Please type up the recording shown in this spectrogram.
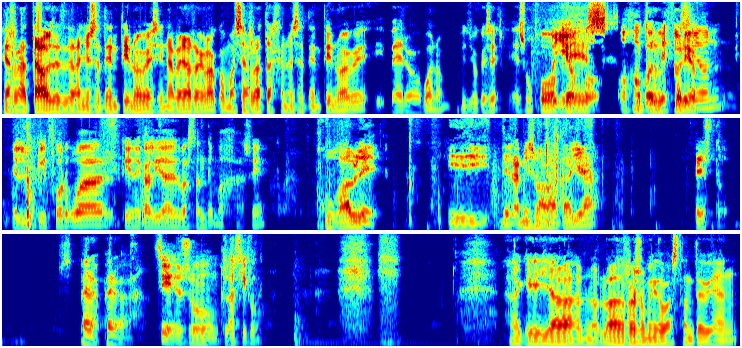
erratados desde el año 79 sin haber arreglado, con más erratas que en el 79, y- pero bueno, yo qué sé, es un juego Oye, que ojo, es ojo con. Decision, el Lucky Forward tiene calidades bastante majas, ¿eh? Jugable y de la misma batalla, esto. Espera, espera. Sí, es un clásico. Aquí ya lo, lo has resumido bastante bien.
